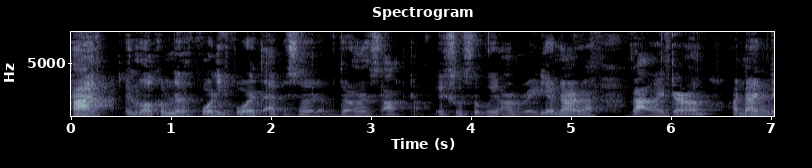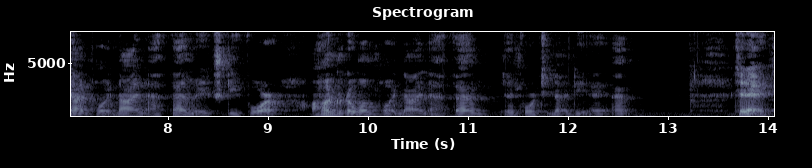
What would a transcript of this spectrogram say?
Hi, and welcome to the 44th episode of Drona's Stock Talk, exclusively on Radio Nyra, Raleigh, Durham, on 99.9 FM HD4, 101.9 FM, and 1490 AM. Today,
